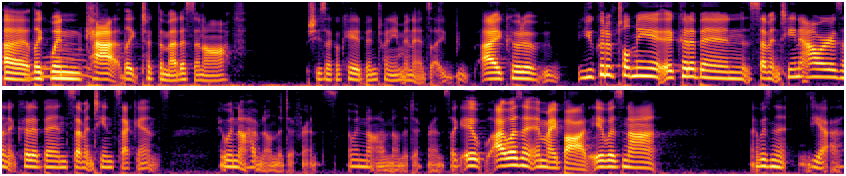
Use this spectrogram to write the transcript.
uh like when kat like took the medicine off she's like okay it'd been 20 minutes i i could have you could have told me it could have been 17 hours and it could have been 17 seconds i would not have known the difference i would not have known the difference like it i wasn't in my body it was not i wasn't yeah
